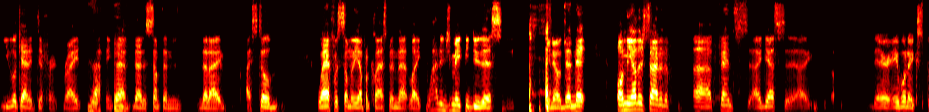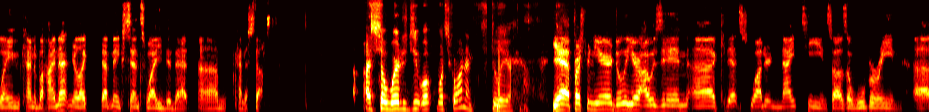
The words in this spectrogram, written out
you look at it different, right? Yeah, I think yeah. that that is something that I I still laugh with some of the upperclassmen that like, why did you make me do this? And, you know, then they on the other side of the uh, fence, I guess uh, they're able to explain kind of behind that, and you're like, that makes sense why you did that um, kind of stuff. Uh, so where did you what, what's going on doolie year? Yeah, freshman year, doolie year, I was in uh, Cadet Squadron 19, so I was a Wolverine uh,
